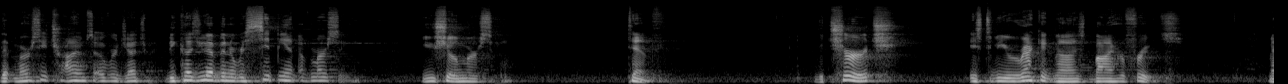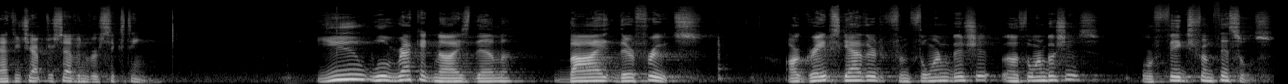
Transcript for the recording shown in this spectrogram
that mercy triumphs over judgment. Because you have been a recipient of mercy, you show mercy. Tenth, the church is to be recognized by her fruits. Matthew chapter 7, verse 16. You will recognize them by their fruits. Are grapes gathered from thorn, bushes, uh, thorn bushes or figs from thistles?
